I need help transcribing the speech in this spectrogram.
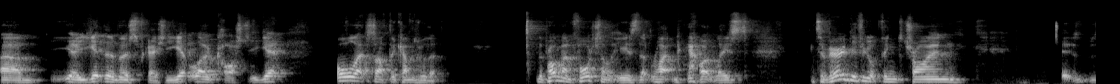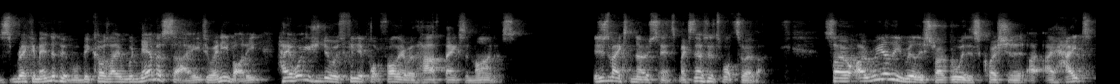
Um, you know, you get the diversification, you get low cost, you get all that stuff that comes with it. The problem, unfortunately, is that right now, at least, it's a very difficult thing to try and recommend to people because I would never say to anybody, hey, what you should do is fill your portfolio with half banks and miners. It just makes no sense, makes no sense whatsoever. So I really, really struggle with this question. I, I hate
